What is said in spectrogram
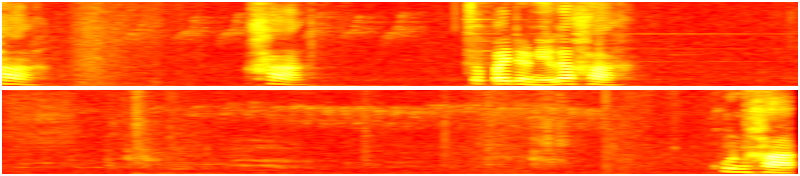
ค่ะ ค่ะ จะไปเดี๋ยวนี้แหละค่ะ คุณคะ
